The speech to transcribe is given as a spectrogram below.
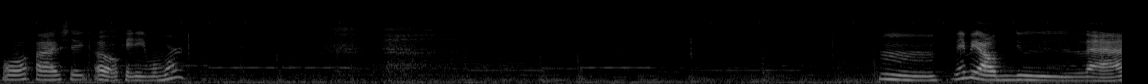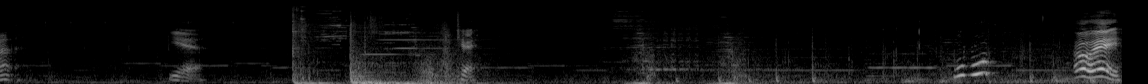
four, five, six. Oh, okay, need one more. Hmm, maybe I'll do that. Yeah. Okay. Whoop whoop. Oh, hey.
